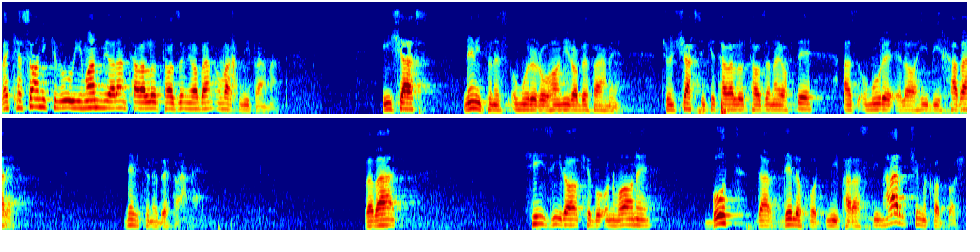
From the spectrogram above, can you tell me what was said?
و کسانی که به او ایمان میارن تولد تازه میابن اون وقت می‌فهمن. این شخص نمی‌تونست امور روحانی را بفهمه چون شخصی که تولد تازه نیافته از امور الهی بیخبره. نمی‌تونه بفهمه. و بعد چیزی را که به عنوان بت در دل خود میپرستیم هر چی می‌خواد باشه.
